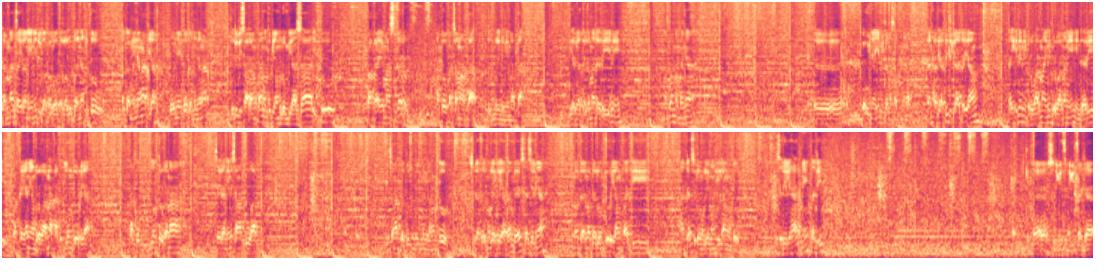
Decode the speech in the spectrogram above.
Karena cairan ini juga kalau terlalu banyak itu agak menyengat ya. Baunya itu agak menyengat. Jadi disarankan untuk yang belum biasa itu pakai masker atau kacamata untuk melindungi mata. Biar nggak terkena dari ini apa namanya eh, baunya ini karena sangat menyengat. Dan hati-hati jika ada yang kayak ini nih berwarna ini berwarna ini hindari pakaian yang berwarna takut luntur ya. Takut luntur karena cairan ini sangat kuat sangat bagus untuk menghilang tuh. Sudah mulai kelihatan guys hasilnya. Noda-noda luntur yang tadi ada sudah mulai menghilang tuh. Bisa dilihat nih tadi. Kita sedikit-sedikit saja.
